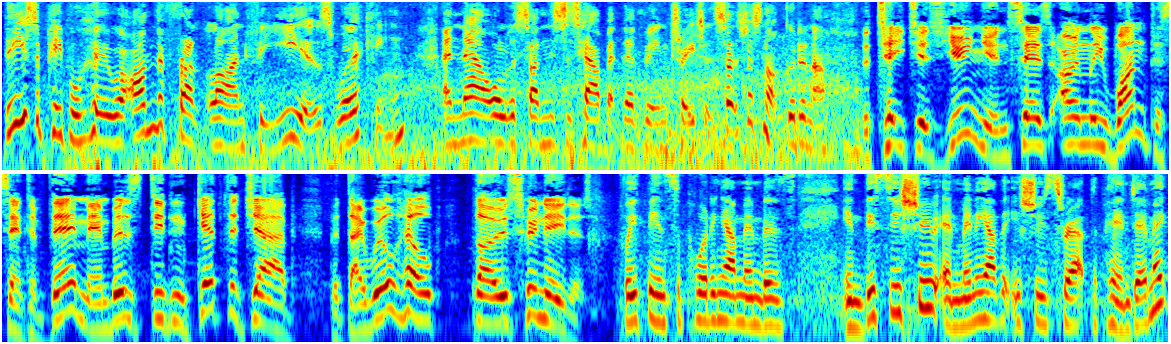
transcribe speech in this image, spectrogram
These are people who were on the front line for years working, and now all of a sudden this is how they've been treated. So it's just not good enough. The Teachers Union says only 1% of their members didn't get the jab, but they will help those who need it. We've been supporting our members in this issue and many other issues throughout the pandemic.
